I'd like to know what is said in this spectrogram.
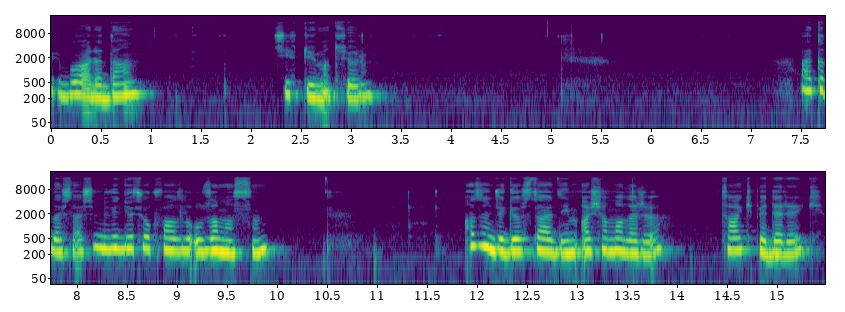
Ve bu aradan çift düğüm atıyorum. Arkadaşlar şimdi video çok fazla uzamasın. Az önce gösterdiğim aşamaları takip ederek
